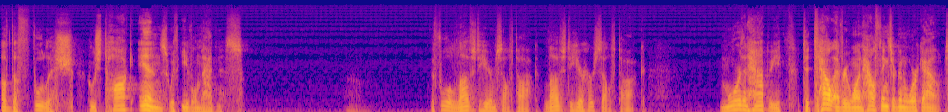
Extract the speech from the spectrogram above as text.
of the foolish whose talk ends with evil madness. Um, the fool loves to hear himself talk, loves to hear herself talk. More than happy to tell everyone how things are going to work out.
